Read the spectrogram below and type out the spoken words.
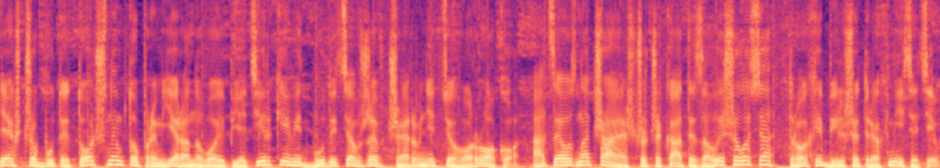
Якщо бути точним, то прем'єра нової п'ятірки відбудеться вже в червні цього року. А це означає, що чекати залишилося трохи більше трьох місяців,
